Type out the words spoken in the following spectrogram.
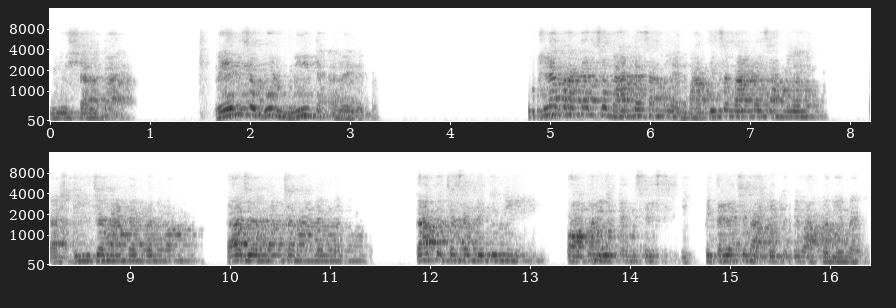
you shall buy where is a good meat available कुठल्या प्रकारचं भांड चांगलं आहे? मातीचं भांड चांगलं आहे? का स्टीलच्या भांड्यात बनवा का जर्मनच्या भांड्यात बनवा का त्याच्यासाठी तुम्ही कॉपर युटेन्सिल्स पितळ्याची भांडी तुम्ही वापरली पाहिजे?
